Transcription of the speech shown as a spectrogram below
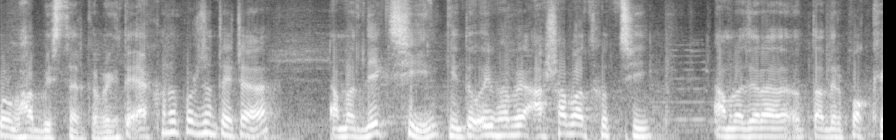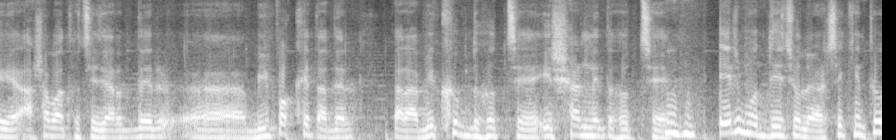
প্রভাব বিস্তার করবে। কিন্তু এখনও পর্যন্ত এটা আমরা দেখছি, কিন্তু ওইভাবে আশাবাদ হচ্ছি। আমরা যারা তাদের পক্ষে আশাবাদ হচ্ছে, যাদের বিপক্ষে তাদের তারা বিক্ষুব্ধ হচ্ছে ঈর্ষান্বিত হচ্ছে এর মধ্যে চলে আসছে। কিন্তু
